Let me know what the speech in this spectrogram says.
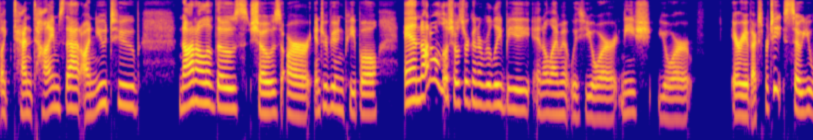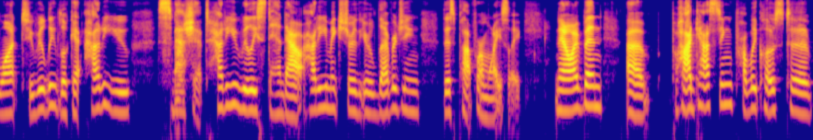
like 10 times that on YouTube. Not all of those shows are interviewing people, and not all those shows are going to really be in alignment with your niche, your area of expertise. So you want to really look at how do you smash it? How do you really stand out? How do you make sure that you're leveraging this platform wisely? Now, I've been uh, podcasting probably close to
